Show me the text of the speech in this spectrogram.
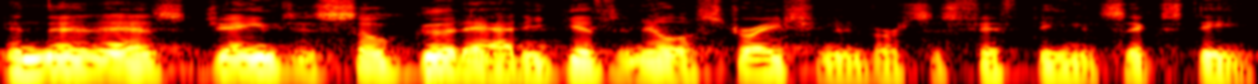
And then, as James is so good at, he gives an illustration in verses 15 and 16.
